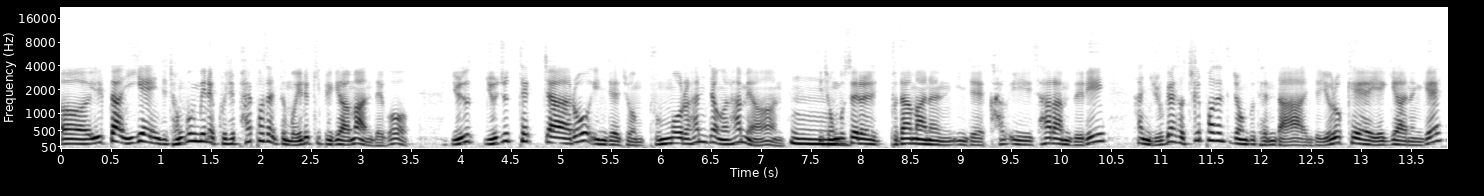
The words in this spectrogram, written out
어 일단 이게 이제 전 국민의 98%뭐 이렇게 비교하면 안 되고 유주, 택자로 이제 좀 분모를 한정을 하면 음. 이 종부세를 부담하는 이제 이 사람들이 한 6에서 7% 정도 된다. 이제 이렇게 얘기하는 게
